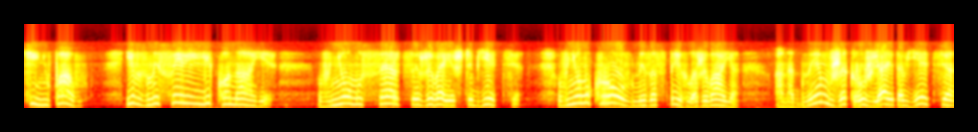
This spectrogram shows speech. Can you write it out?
кінь упав і в знесиллі конає, в ньому серце живе ще б'ється. В ньому кров не застигла живая, а над ним вже кружляє та в'ється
